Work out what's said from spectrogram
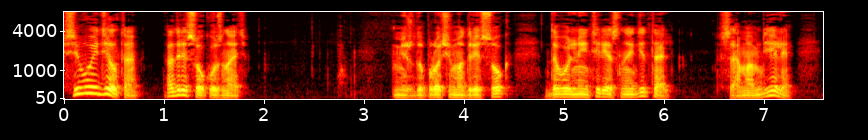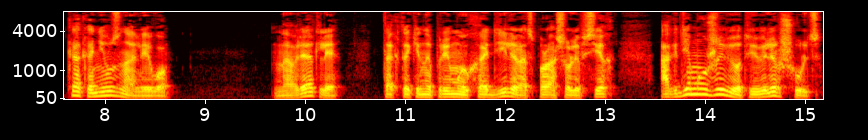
Всего и дел-то адресок узнать. Между прочим, адресок — довольно интересная деталь. В самом деле, как они узнали его? Навряд ли так-таки напрямую ходили, расспрашивали всех, а где, мол, живет ювелир Шульц?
